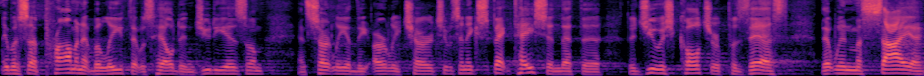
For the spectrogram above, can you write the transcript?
it was a prominent belief that was held in Judaism and certainly in the early church. It was an expectation that the, the Jewish culture possessed that when Messiah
